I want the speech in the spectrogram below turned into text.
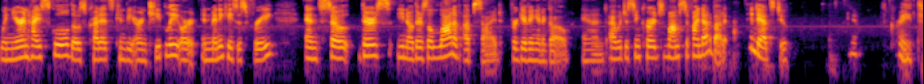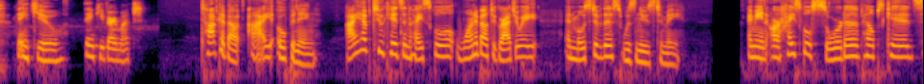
when you're in high school, those credits can be earned cheaply or in many cases free. And so there's, you know, there's a lot of upside for giving it a go. And I would just encourage moms to find out about it and dads too. Yeah. Great. Thank you. Thank you very much. Talk about eye opening. I have two kids in high school, one about to graduate, and most of this was news to me. I mean, our high school sort of helps kids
